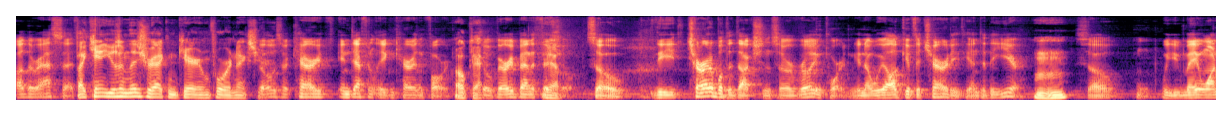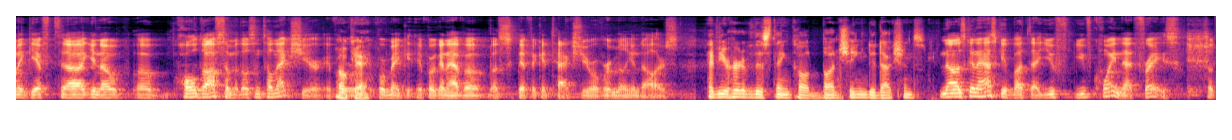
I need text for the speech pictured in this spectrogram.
other assets. If I can't use them this year, I can carry them forward next year. Those are carried indefinitely. You can carry them forward. Okay. So very beneficial. Yeah. So the charitable deductions are really important. You know, we all give to charity at the end of the year. Mm-hmm. So we may want to gift. Uh, you know, uh, hold off some of those until next year if okay. we're, if we're making if we're going to have a, a significant tax year over a million dollars. Have you heard of this thing called bunching deductions? No, I was going to ask you about that. You've you've coined that phrase. So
